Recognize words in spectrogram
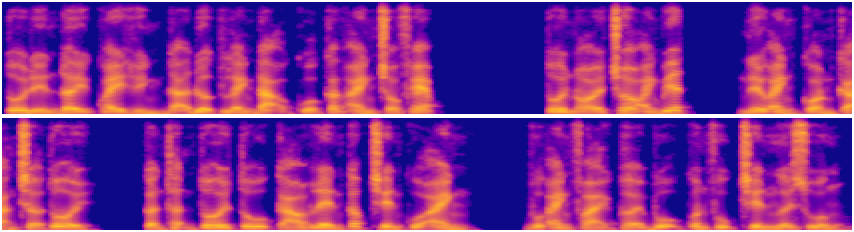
tôi đến đây quay hình đã được lãnh đạo của các anh cho phép. Tôi nói cho anh biết, nếu anh còn cản trở tôi, cẩn thận tôi tố cáo lên cấp trên của anh, buộc anh phải cởi bộ quân phục trên người xuống,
